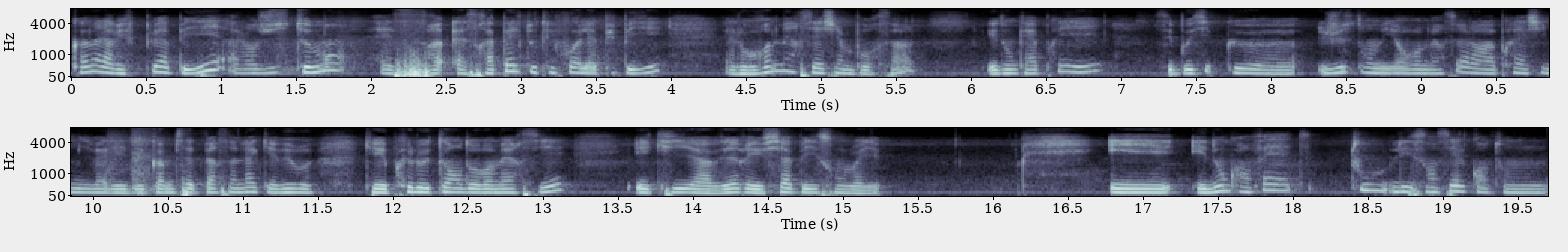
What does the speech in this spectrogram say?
Comme elle n'arrive plus à payer, alors justement, elle se, elle se rappelle toutes les fois où elle a pu payer, elle remercie Hachem pour ça, et donc après, c'est possible que euh, juste en ayant remercié, alors après Hachem il va l'aider, comme cette personne-là qui avait, qui avait pris le temps de remercier et qui avait réussi à payer son loyer. Et, et donc en fait, tout l'essentiel quand on...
